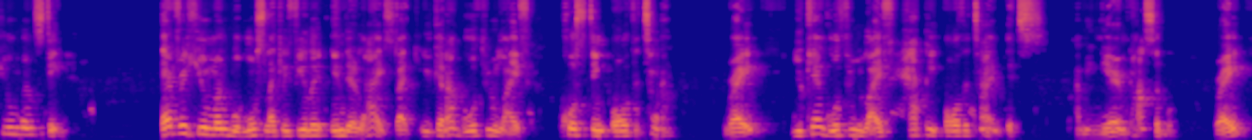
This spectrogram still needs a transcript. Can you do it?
human state. Every human will most likely feel it in their lives. Like you cannot go through life posting all the time, right? You can't go through life happy all the time. It's, I mean, near impossible, right?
